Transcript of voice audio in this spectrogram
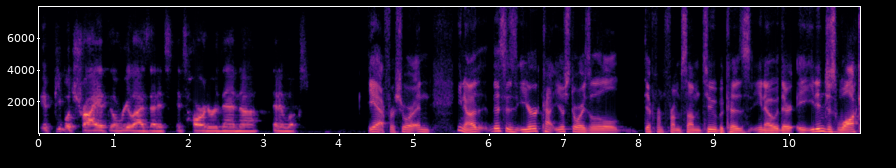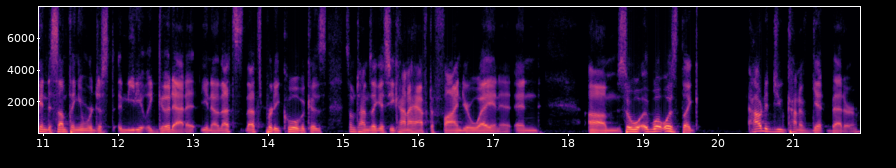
if people try it, they'll realize that it's it's harder than uh, than it looks. Yeah, for sure. And you know, this is your your story is a little different from some too because you know there you didn't just walk into something and we're just immediately good at it. You know, that's that's pretty cool because sometimes I guess you kind of have to find your way in it. And um, so what was like? How did you kind of get better?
